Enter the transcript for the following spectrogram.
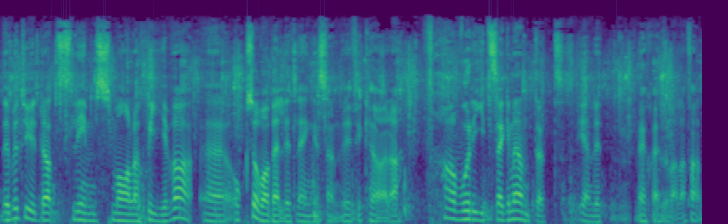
Det betyder att Slims smala skiva eh, också var väldigt länge sedan vi fick höra favoritsegmentet enligt mig själv i alla fall.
